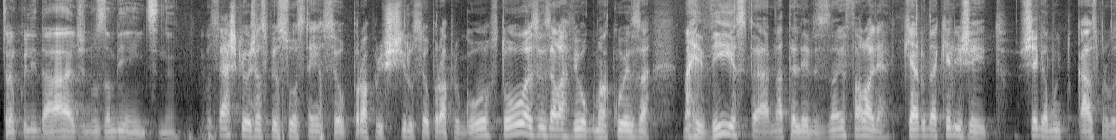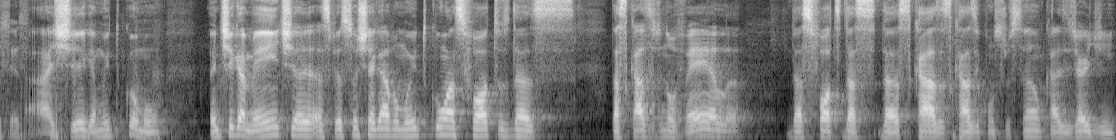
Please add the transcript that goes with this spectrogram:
tranquilidade nos ambientes, né? Você acha que hoje as pessoas têm o seu próprio estilo, o seu próprio gosto, ou às vezes ela viu alguma coisa na revista, na televisão e fala, olha, quero daquele jeito. Chega muito caso para vocês? Ah, chega, é muito comum. Antigamente as pessoas chegavam muito com as fotos das, das casas de novela, das fotos das, das casas, casa e construção, casa e jardim.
